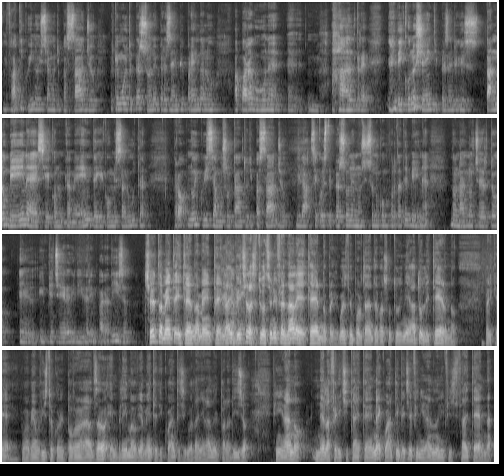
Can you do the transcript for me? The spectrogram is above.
Infatti qui noi siamo di passaggio perché molte persone per esempio prendano a paragone eh, altre, dei conoscenti per esempio che stanno bene sia economicamente che come salute, però noi qui siamo soltanto di passaggio, di là se queste persone non si sono comportate bene non hanno certo il, il piacere di vivere in paradiso. Certamente eternamente. eternamente, là invece la situazione infernale è eterna, perché questo è importante, va sottolineato, l'eterno perché come abbiamo visto con il povero Lazzaro, emblema ovviamente di quanti si guadagneranno il paradiso, finiranno nella felicità eterna e quanti invece finiranno nell'infelicità eterna.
